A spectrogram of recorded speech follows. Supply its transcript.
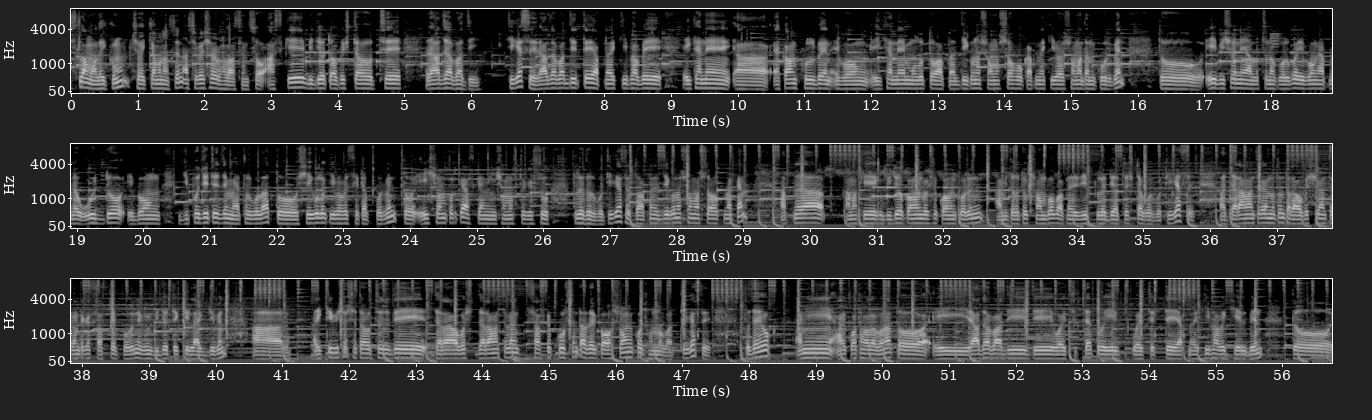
আসসালামু আলাইকুম। সবাই কেমন আছেন? আশা করি সবাই ভালো আছেন। সো আজকে ভিডিও টপিকটা হচ্ছে রাজাবাজি, ঠিক আছে? রাজাবাজিতে আপনারা কীভাবে এইখানে অ্যাকাউন্ট খুলবেন এবং এইখানে মূলত আপনার যে কোনো সমস্যা হোক, আপনারা কীভাবে সমাধান করবেন? তো এই বিষয় নিয়ে আলোচনা করব এবং আপনারা উইথড্র এবং ডিপোজিটের যে মেথডগুলো, তো সেগুলো কীভাবে সেট আপ করবেন, তো এই সম্পর্কে আজকে আমি সমস্ত কিছু তুলে ধরবো, ঠিক আছে? তো আপনাদের যে কোনো সমস্যা হোক না কেন, আপনারা আমাকে ভিডিও কমেন্ট বক্সে কমেন্ট করেন, আমি যতটুকু সম্ভব আপনাদের রিপ্লাই দেওয়ার চেষ্টা করব, ঠিক আছে? আর যারা আমার চ্যানেল নতুন, তারা অবশ্যই আমার চ্যানেলটাকে সাবস্ক্রাইব করুন এবং ভিডিওতে একটি লাইক দিবেন। আর আরেকটি বিষয় সেটা হচ্ছে যদি যারা অবশ্য যারা আমার চ্যানেল সাবস্ক্রাইব করছেন, তাদেরকে অসংখ্য ধন্যবাদ, ঠিক আছে? তো যাই হোক, আমি আর কথা বলব না। তো এই রাজাবাজি যে ওয়েবসাইটটা তো এই ওয়েবসাইটে আপনারা কীভাবে খেলবেন, তো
